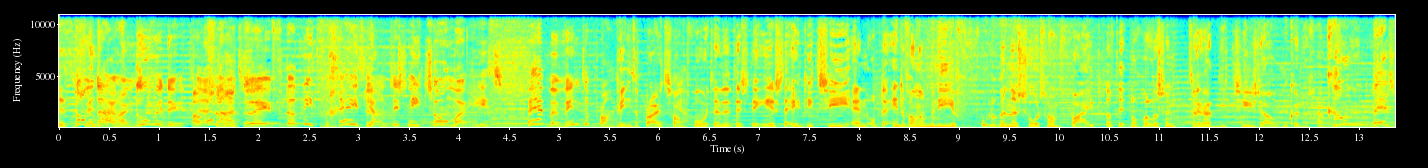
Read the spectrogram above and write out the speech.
En Want daarom doen we dit. Hè? Laten we even dat niet vergeten. Ja. Want het is niet zomaar iets. We hebben Winter Pride. Winter Pride Zandvoort. En het is de eerste editie. En op de een of andere manier voelen we een soort van vibe... dat dit nog wel eens een traditie zou kunnen gaan worden. Kan best.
